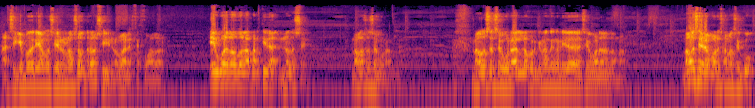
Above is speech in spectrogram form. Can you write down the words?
Así que podríamos ir nosotros y robar a este jugador. ¿He guardado la partida? No lo sé. Vamos a asegurarlo. Vamos a asegurarlo porque no tengo ni idea de si he guardado o no. Vamos a ir a por Samaseku.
